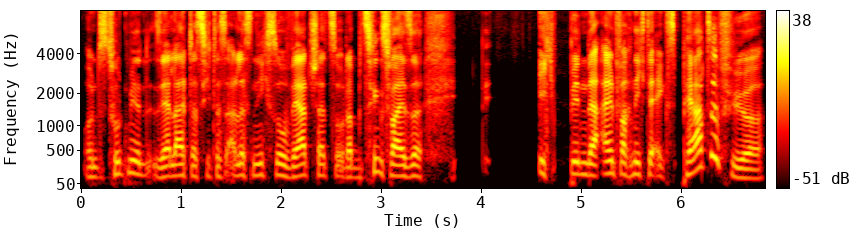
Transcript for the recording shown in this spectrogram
Und es tut mir sehr leid, dass ich das alles nicht so wertschätze oder beziehungsweise ich bin da einfach nicht der Experte für.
